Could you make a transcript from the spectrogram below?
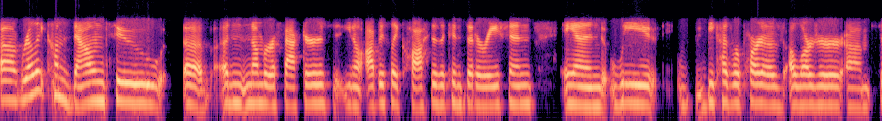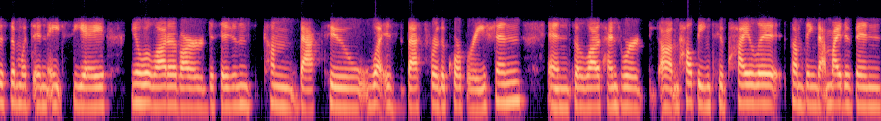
Uh, really comes down to a number of factors. You know, obviously cost is a consideration, and we, because we're part of a larger um, system within HCA, you know, a lot of our decisions come back to what is best for the corporation. And so a lot of times we're um, helping to pilot something that might have been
